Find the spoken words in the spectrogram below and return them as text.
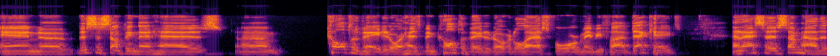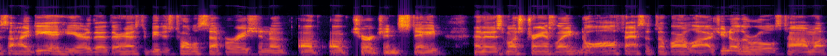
and uh, this is something that has um, cultivated or has been cultivated over the last four, maybe five decades, and that says somehow this idea here that there has to be this total separation of, of, of church and state, and that this must translate into all facets of our lives. You know the rules, Tom. Uh,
